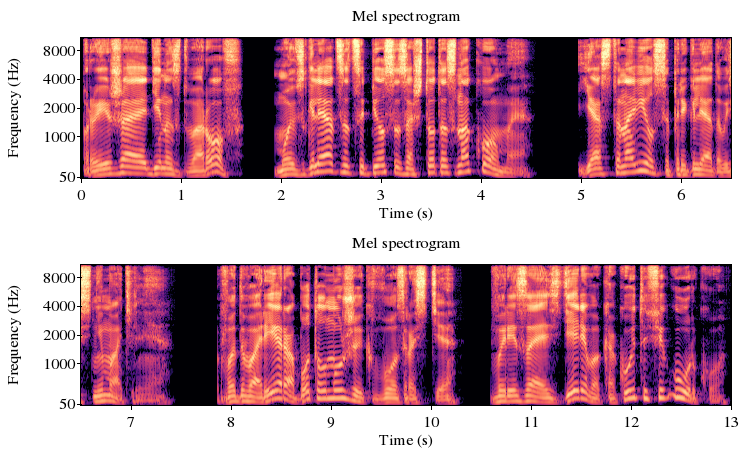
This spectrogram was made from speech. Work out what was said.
Проезжая один из дворов, мой взгляд зацепился за что-то знакомое. Я остановился, приглядываясь внимательнее. Во дворе работал мужик в возрасте, вырезая из дерева какую-то фигурку.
